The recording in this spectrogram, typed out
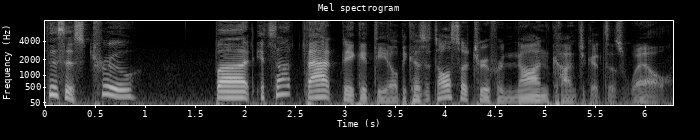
This is true, but it's not that big a deal because it's also true for non-conjugates as well.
